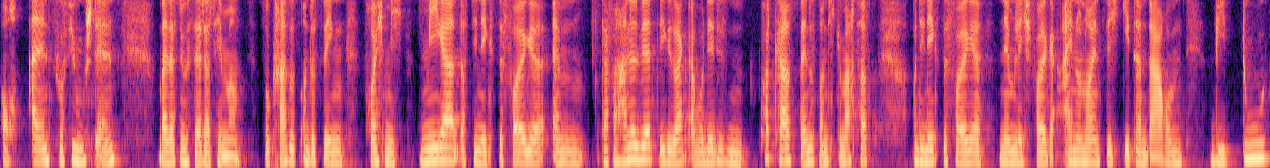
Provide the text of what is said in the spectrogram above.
auch allen zur Verfügung stellen, weil das Newsletter-Thema so krass ist und deswegen freue ich mich mega, dass die nächste Folge ähm, davon handeln wird. Wie gesagt, abonniere diesen Podcast, wenn du es noch nicht gemacht hast und die nächste Folge, nämlich Folge 91, geht dann darum, wie du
